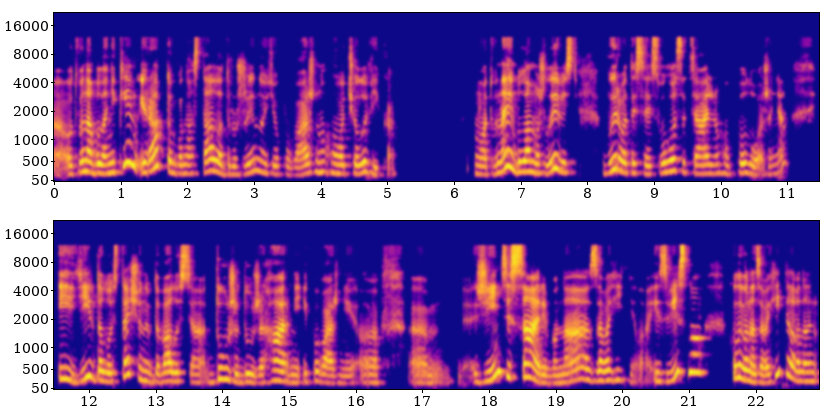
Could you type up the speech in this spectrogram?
Е, От вона була ніким, і раптом вона стала дружиною поважного чоловіка. От, в неї була можливість вирватися із свого соціального положення, і їй вдалося те, що не вдавалося дуже-дуже гарній і поважній е, е, жінці Сарі. Вона завагітніла. І, звісно, коли вона завагітніла, вона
